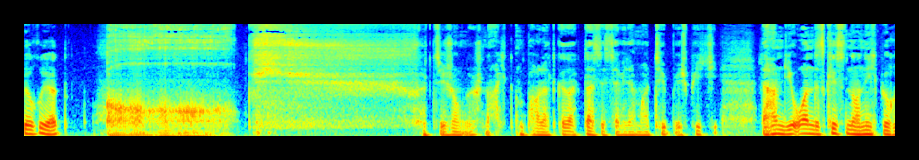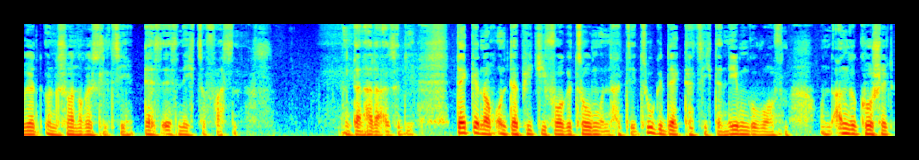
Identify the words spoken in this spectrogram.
berührt hat sie schon geschnarcht. Und Paul hat gesagt, das ist ja wieder mal typisch Peachy. Da haben die Ohren des Kissen noch nicht berührt und schon rüsselt sie. Es ist nicht zu fassen. Und dann hat er also die Decke noch unter Peachy vorgezogen und hat sie zugedeckt, hat sich daneben geworfen und angekuschelt.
